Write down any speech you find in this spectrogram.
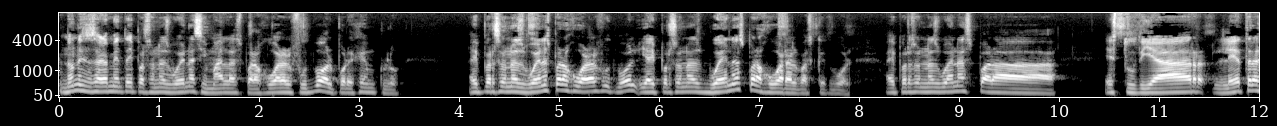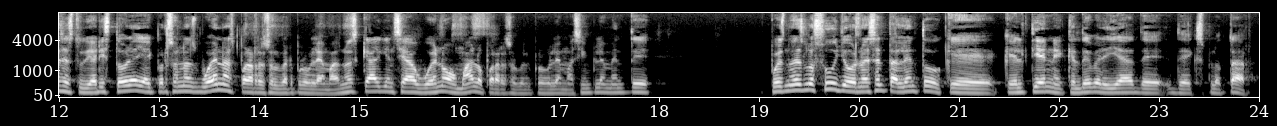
no necesariamente hay personas buenas y malas para jugar al fútbol, por ejemplo. Hay personas buenas para jugar al fútbol y hay personas buenas para jugar al básquetbol. Hay personas buenas para estudiar letras, estudiar historia y hay personas buenas para resolver problemas. No es que alguien sea bueno o malo para resolver problemas, simplemente pues no es lo suyo, no es el talento que, él tiene, que él debería de, de, explotar.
